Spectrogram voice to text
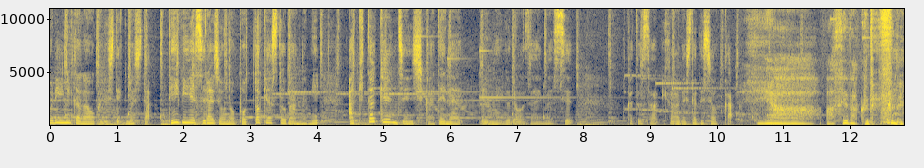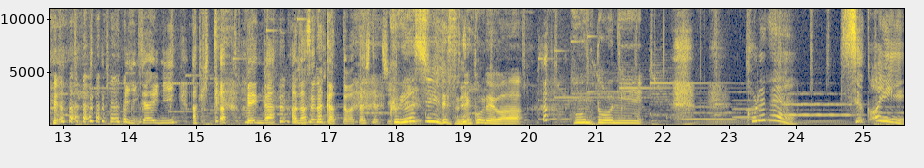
堀井美香がお送りしてきました。TBS ラジオのポッドキャスト番組秋田県人しか出ないエンディングでございます。加藤さんいかがでしたでしょうか？いやー汗だくですね。意外に秋田弁が話せなかった私たち悔しいですね これは。本当に。これねすごい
